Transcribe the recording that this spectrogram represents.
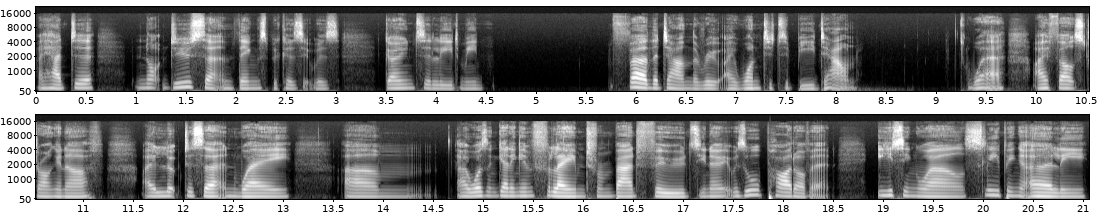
I had to not do certain things because it was going to lead me further down the route I wanted to be down, where I felt strong enough, I looked a certain way, um, I wasn't getting inflamed from bad foods. You know, it was all part of it. Eating well, sleeping early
